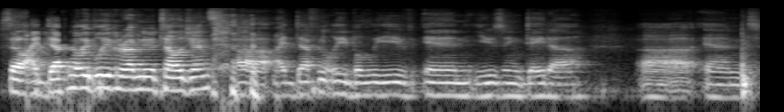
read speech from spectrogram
So I definitely believe in revenue intelligence. Uh, I definitely believe in using data uh, and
